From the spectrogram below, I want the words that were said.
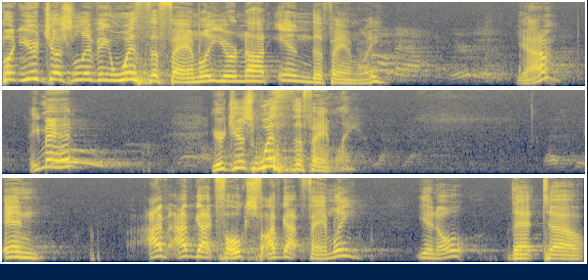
but you're just living with the family, you're not in the family. Yeah? Amen. You're just with the family. And I've, I've got folks, I've got family, you know, that uh,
